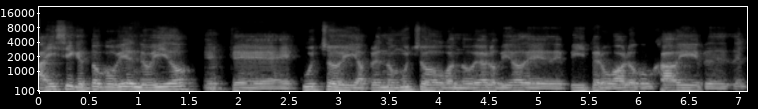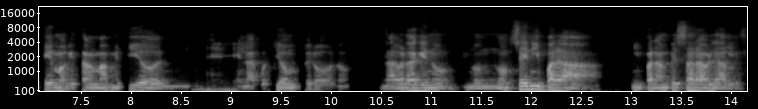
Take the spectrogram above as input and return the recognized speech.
ahí sí que toco bien de oído, este, escucho y aprendo mucho cuando veo los videos de, Peter o hablo con Javi del tema que están más metidos en, la cuestión, pero no, la verdad que no, no, sé ni para, ni para empezar a hablarles.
